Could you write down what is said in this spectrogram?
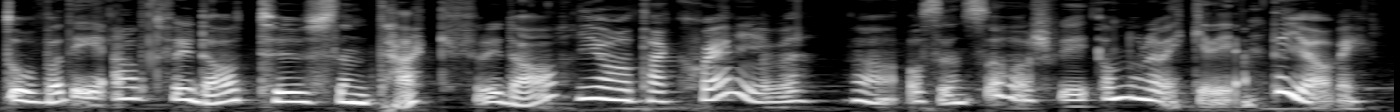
Då var det allt för idag. Tusen tack för idag. Ja, tack själv. Ja, och sen så hörs vi om några veckor igen. Det gör vi.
